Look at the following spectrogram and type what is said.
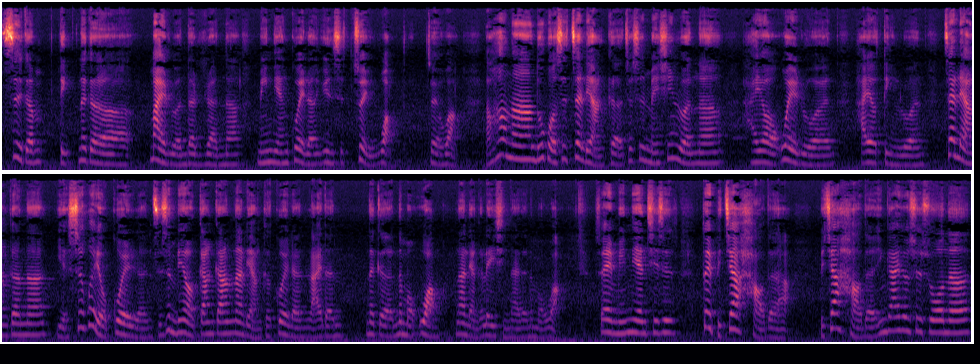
四个顶那个脉轮的人呢，明年贵人运是最旺的，最旺。然后呢，如果是这两个，就是眉心轮呢，还有胃轮，还有顶轮，这两个呢，也是会有贵人，只是没有刚刚那两个贵人来的那个那么旺，那两个类型来的那么旺。所以明年其实对比较好的啊，比较好的应该就是说呢，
